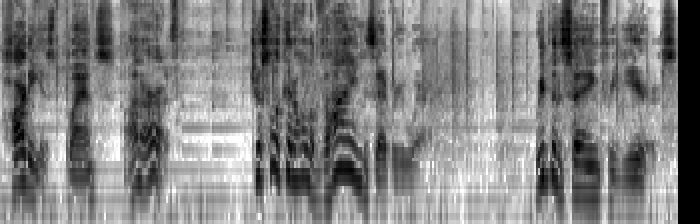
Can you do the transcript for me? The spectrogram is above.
hardiest plants on Earth. Just look at all the vines everywhere. We've been saying for years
